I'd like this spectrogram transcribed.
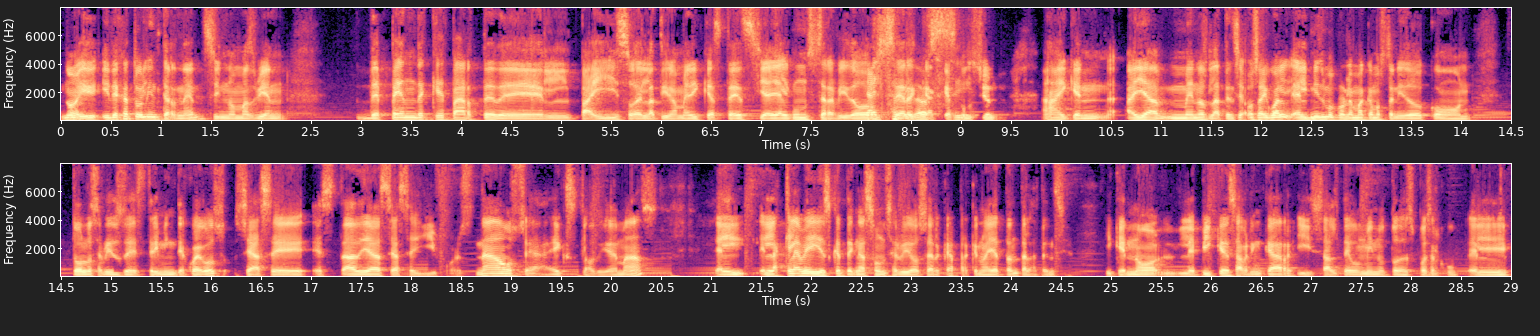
No, y, y deja todo el internet, sino más bien depende qué parte del país o de Latinoamérica estés, si hay algún servidor, cerca que funcione. y que haya menos latencia. O sea, igual el mismo problema que hemos tenido con todos los servicios de streaming de juegos, se hace Stadia, se hace GeForce Now, sea Xcloud y demás. la clave ahí es que tengas un servidor cerca para que no haya tanta latencia y que no le piques a brincar y salte un minuto después el,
